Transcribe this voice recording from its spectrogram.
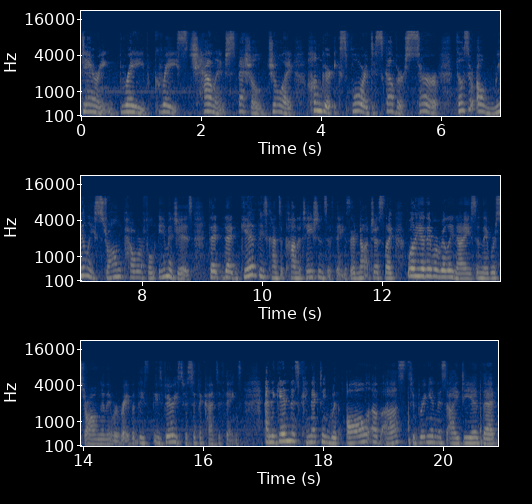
Daring, brave, grace, challenge, special, joy, hunger, explore, discover, serve. Those are all really strong, powerful images that, that give these kinds of connotations of things. They're not just like, well, yeah, they were really nice and they were strong and they were brave, but these, these very specific kinds of things. And again, this connecting with all of us to bring in this idea that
